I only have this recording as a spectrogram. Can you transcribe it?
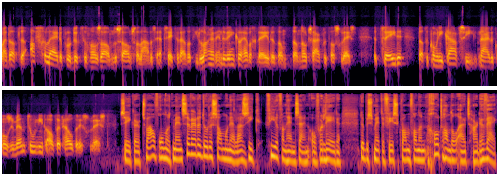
maar dat de afgeleide producten van zalm, de zalmsalades, et cetera... dat die langer in de winkel hebben gereden dan, dan noodzakelijk was geweest. Het tweede, dat de communicatie naar de consument toe niet altijd helder is geweest. Zeker 1200 mensen werden door de salmonella ziek. Vier van hen zijn overleden. De besmette vis kwam van een groothandel uit Harderwijk.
